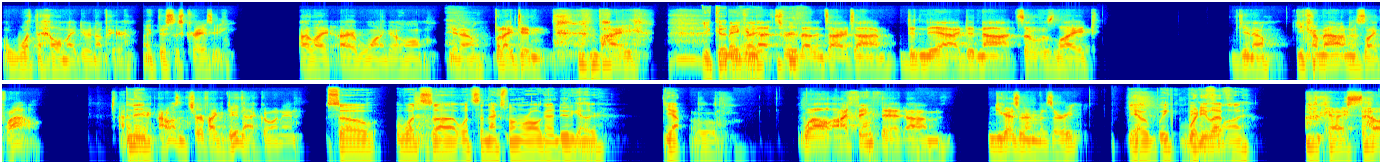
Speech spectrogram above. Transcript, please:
what the hell am I doing up here? Like this is crazy. I like I want to go home, you know, but I didn't by You couldn't, making right? that through that entire time. Didn't yeah, I did not. So it was like, you know, you come out and it's like, wow. I And didn't then- think, I wasn't sure if I could do that going in. So, what's uh, what's the next one we're all going to do together? Yeah. Ooh. Well, I think that um, you guys are in Missouri. Yeah, we. we Where do you can live? Okay, so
